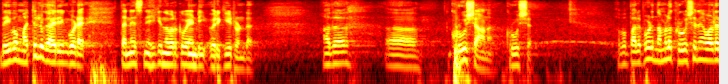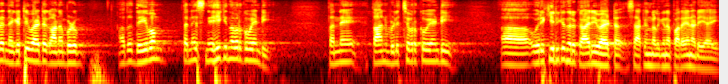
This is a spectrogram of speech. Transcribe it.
ദൈവം മറ്റൊരു കാര്യം കൂടെ തന്നെ സ്നേഹിക്കുന്നവർക്ക് വേണ്ടി ഒരുക്കിയിട്ടുണ്ട്. അത് ക്രൂശാണ് ക്രൂശ്. അപ്പോൾ പലപ്പോഴും നമ്മൾ ക്രൂശിനെ വളരെ നെഗറ്റീവായിട്ട് കാണുമ്പോഴും അത് ദൈവം തന്നെ സ്നേഹിക്കുന്നവർക്ക് വേണ്ടി തന്നെ താൻ വിളിച്ചവർക്ക് വേണ്ടി ഒരുക്കിയിരിക്കുന്ന ഒരു കാര്യമായിട്ട് സാക്കങ്ങൾ ഇങ്ങനെ പറയാനിടയായി.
